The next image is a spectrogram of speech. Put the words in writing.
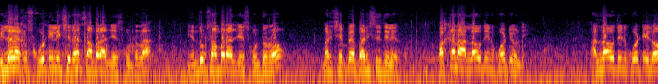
పిల్లలకు స్కూటీలు ఇచ్చిరని సంబరాలు చేసుకుంటారా? ఎందుకు సంబరాలు చేసుకుంటారో మరి చెప్పే పరిస్థితి లేదు. పక్కన అల్లావుద్దీన్ కోటి ఉంది. అల్లావుద్దీన్ కోటిలో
